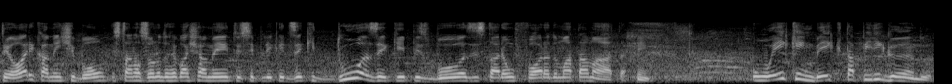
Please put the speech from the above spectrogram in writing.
teoricamente bom, está na zona do rebaixamento. Isso implica dizer que duas equipes boas estarão fora do mata-mata. O Wake Bake está perigando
